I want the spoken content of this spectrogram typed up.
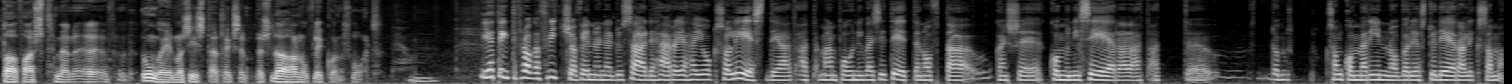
tar fast men uh, unga gymnasister till exempel, så där har nog flickorna svårt. Mm. Jag tänkte fråga Fritiof ännu när du sa det här och jag har ju också läst det att, att man på universiteten ofta kanske kommunicerar att, att eh, de som kommer in och börjar studera liksom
